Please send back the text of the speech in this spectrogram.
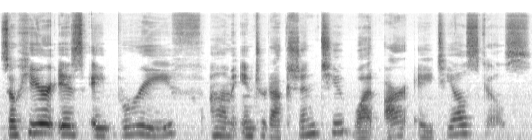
so here is a brief um, introduction to what are ATL skills.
